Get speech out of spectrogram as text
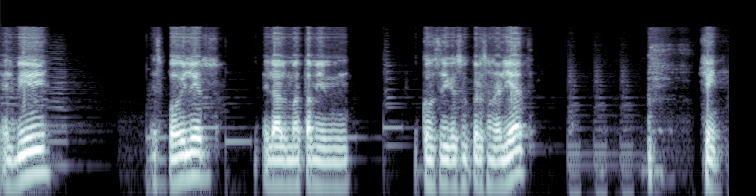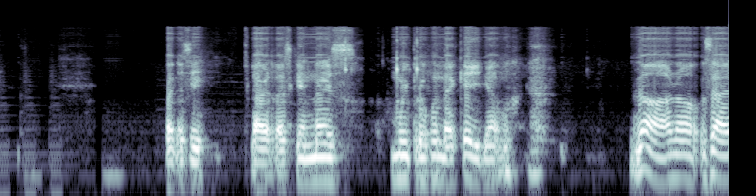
él vive. Spoiler, el alma también consigue su personalidad. Fin. Bueno, sí, la verdad es que no es muy profunda que digamos. No, no, o sea,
